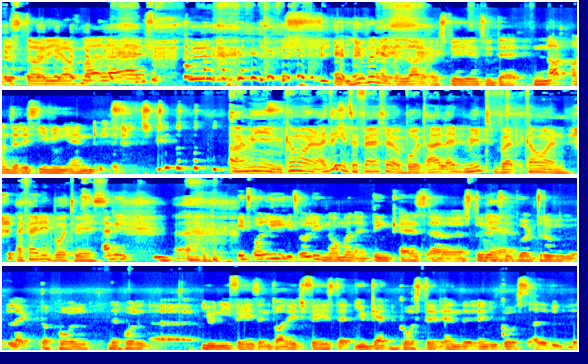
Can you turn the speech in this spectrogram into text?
the story of my life. Yuvan has a lot of experience with that, not on the receiving end. I mean, come on. I think it's a fair share of both. I'll admit, but come on. I've had it both ways. I mean, it's only it's only normal. I think as uh, students Yeah. who go through like the whole the whole uh, uni phase and college phase that you get ghosted and the, and you ghost other people.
